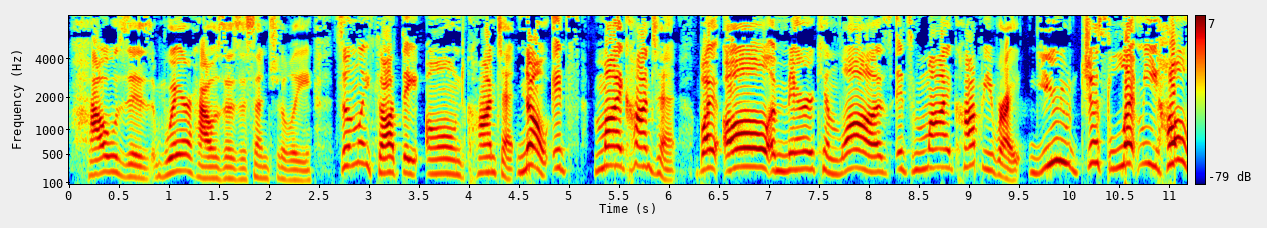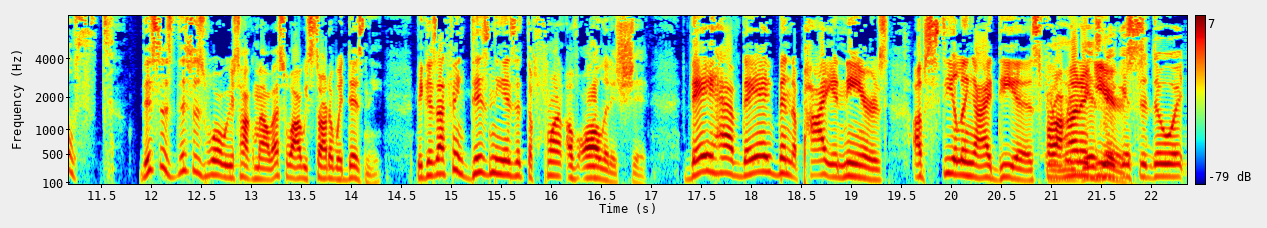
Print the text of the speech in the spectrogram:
houses, warehouses essentially, suddenly thought they owned content. No, it's my content. By all American laws, it's my copyright. You just let me host. This is this is what we were talking about. That's why we started with Disney because I think Disney is at the front of all of this shit. They have they have been the pioneers of stealing ideas for a hundred Disney years. gets to do it.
